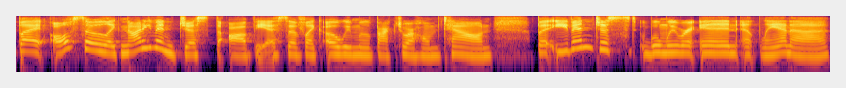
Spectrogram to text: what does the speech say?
But also, like, not even just the obvious of like, oh, we moved back to our hometown. But even just when we were in Atlanta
